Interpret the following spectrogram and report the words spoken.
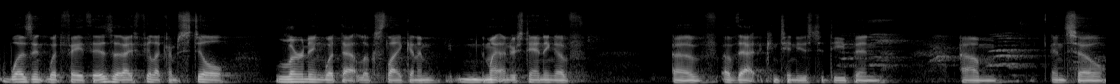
wasn't what faith is. That I feel like I'm still learning what that looks like, and I'm, my understanding of of of that continues to deepen. Um, and so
